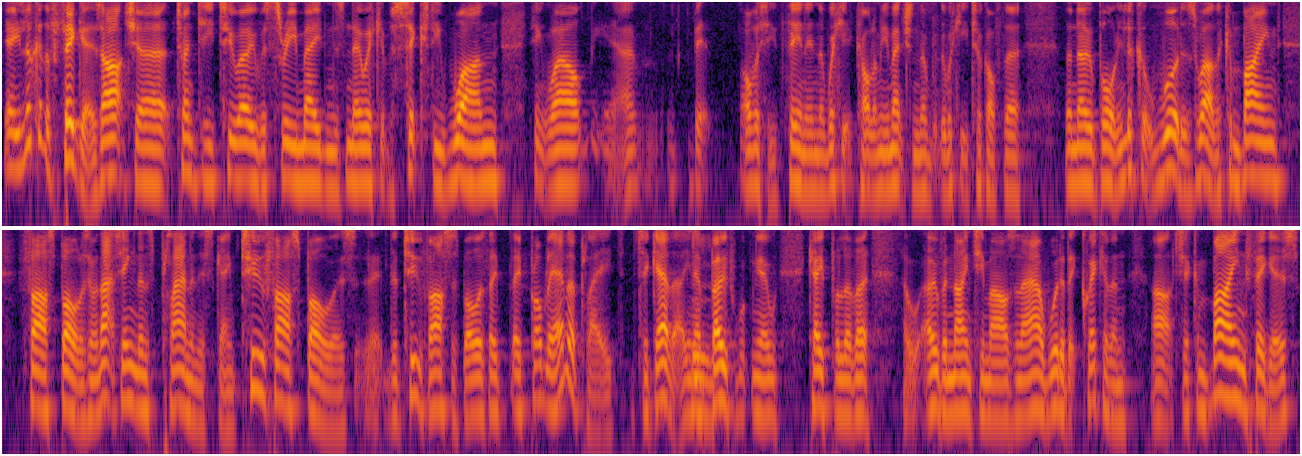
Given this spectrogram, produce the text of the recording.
Yeah, you look at the figures. Archer, 22 overs, three maidens, no wicket for 61. You think, well, you know, obviously thin in the wicket column. You mentioned the, the wicket he took off the, the no ball. You look at Wood as well, the combined fast bowlers. I mean, that's England's plan in this game. Two fast bowlers, the two fastest bowlers they they probably ever played together. You know, mm. both you know capable of a, a, over 90 miles an hour. Wood a bit quicker than Archer. Combined figures:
